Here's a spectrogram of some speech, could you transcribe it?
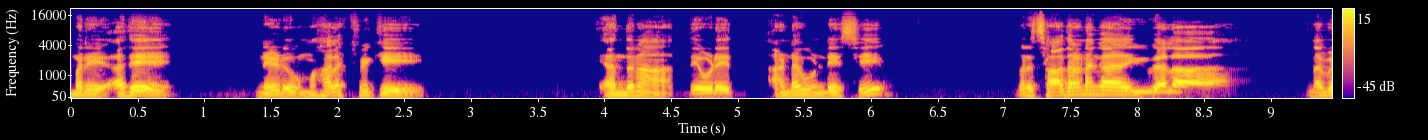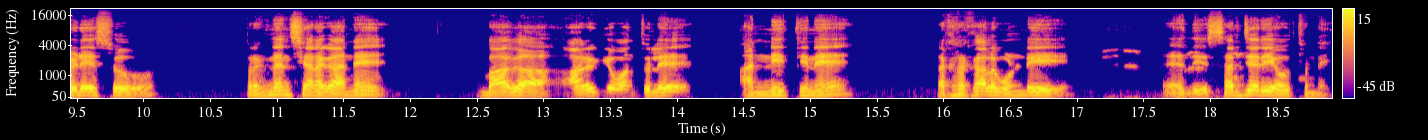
మరి అదే నేడు మహాలక్ష్మికి అందున దేవుడే అండగుండేసి మరి సాధారణంగా ఈవేళ నవెడేసు ప్రెగ్నెన్సీ అనగానే బాగా ఆరోగ్యవంతులే అన్నీ తినే రకరకాలుగా ఉండి అది సర్జరీ అవుతున్నాయి.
